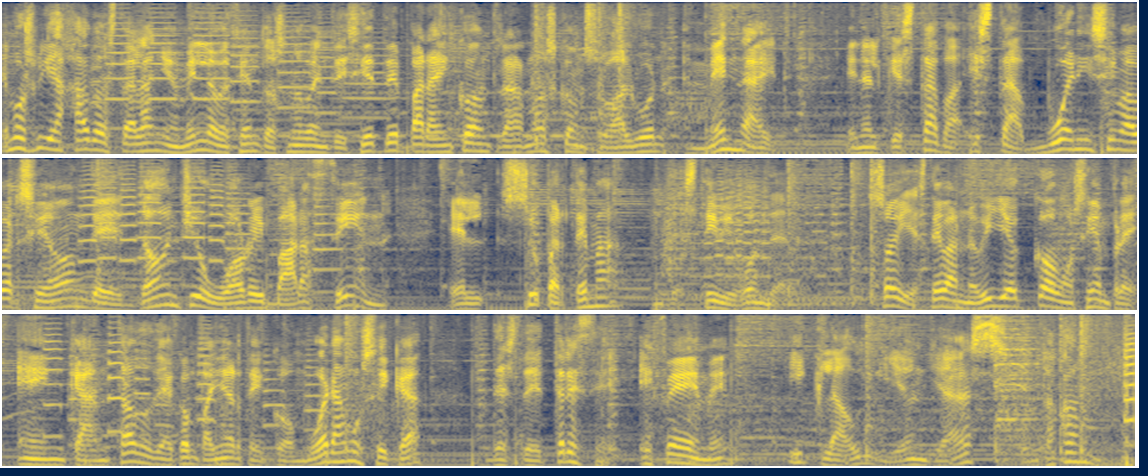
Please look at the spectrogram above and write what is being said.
Hemos viajado hasta el año 1997 para encontrarnos con su álbum Midnight, en el que estaba esta buenísima versión de Don't You Worry About a el super tema de Stevie Wonder. Soy Esteban Novillo, como siempre, encantado de acompañarte con buena música desde 13fm y cloud-jazz.com.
